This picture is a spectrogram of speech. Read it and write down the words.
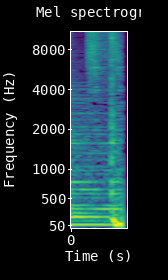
Bye.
